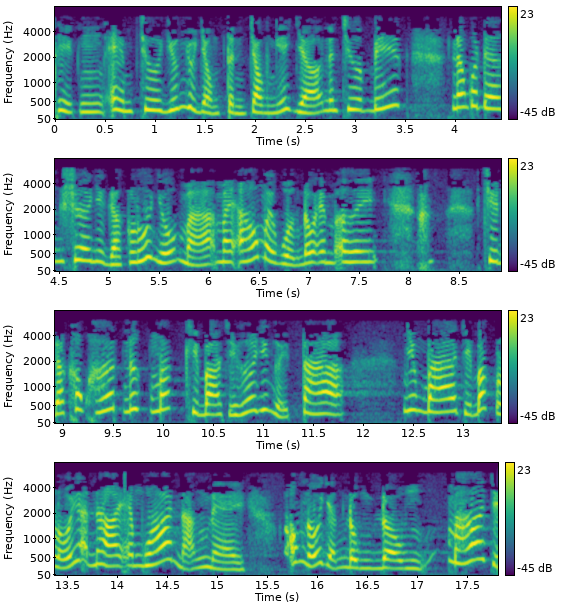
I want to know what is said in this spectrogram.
Thiệt em chưa dướng vô dòng tình chồng nghĩa vợ nên chưa biết. Nó có đơn sơ như gặt lúa nhổ mạ, may áo may quần đâu em ơi. Chị đã khóc hết nước mắt khi ba chị hứa với người ta. Nhưng ba chị bắt lỗi anh hai em quá nặng nề. Ông nổi giận đùng đùng, má chị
